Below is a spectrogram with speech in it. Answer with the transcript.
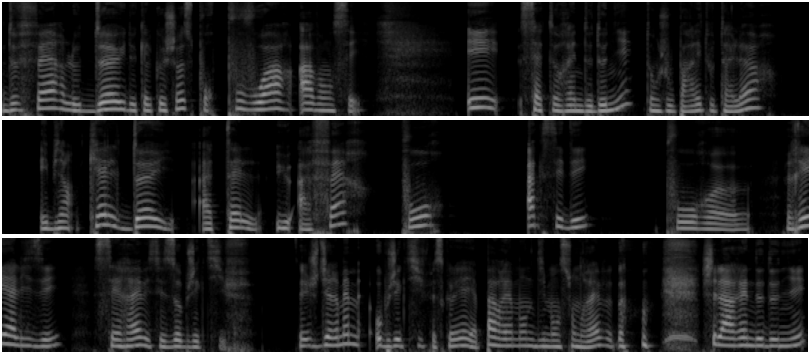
de faire le deuil de quelque chose pour pouvoir avancer. Et cette reine de denier, dont je vous parlais tout à l'heure, eh bien, quel deuil a-t-elle eu à faire pour accéder pour euh, réaliser ses rêves et ses objectifs. je dirais même objectifs, parce que là, il n'y a pas vraiment de dimension de rêve chez la reine de denier,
